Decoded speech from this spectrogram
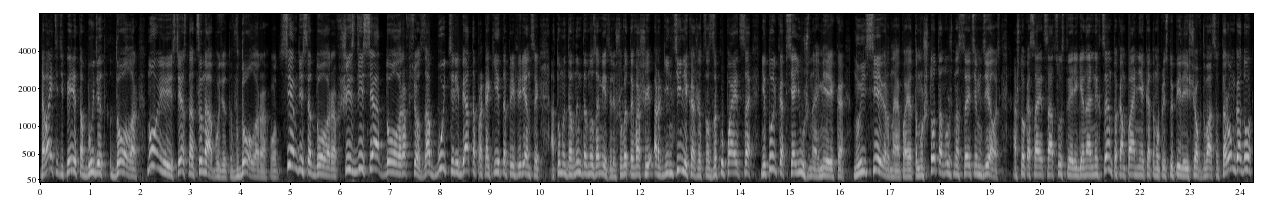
Давайте теперь это будет доллар. Ну и, естественно, цена будет в долларах. Вот 70 долларов, 60 долларов. Все, забудьте, ребята, про какие-то преференции. А то мы давным-давно заметили, что в этой вашей Аргентине, кажется, закупается не только вся Южная Америка, но и Северная. Поэтому что-то нужно с этим делать. А что касается отсутствия региональных цен, то компании к этому приступили еще в 2022 году.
